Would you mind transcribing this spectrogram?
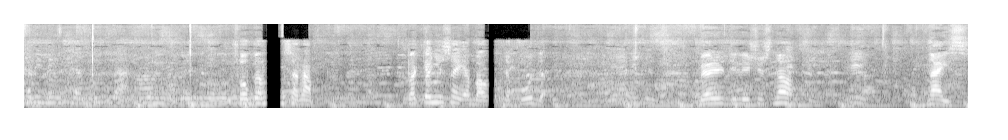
maliliit lang isda. Sobrang sarap. What can you say about the food? very good. Very delicious, no? Nice.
